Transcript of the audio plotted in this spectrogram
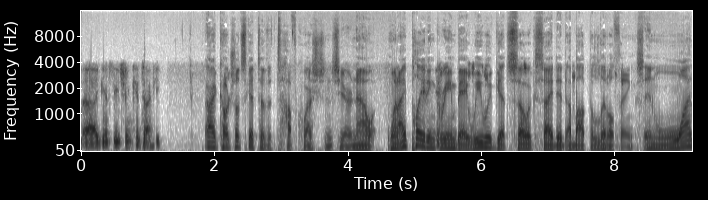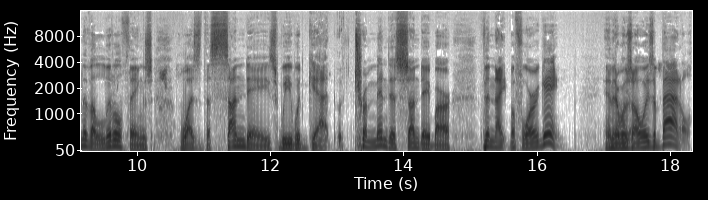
uh, against Eastern Kentucky. All right, coach, let's get to the tough questions here. Now, when I played in Green Bay, we would get so excited about the little things. And one of the little things was the Sundays we would get tremendous sundae bar the night before a game. And there was always a battle.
